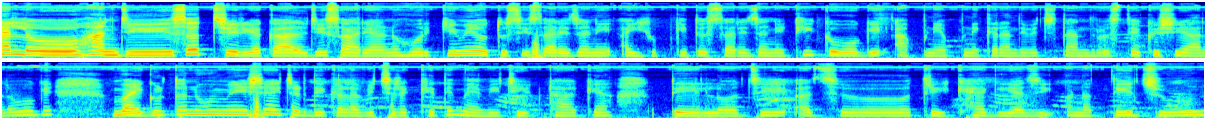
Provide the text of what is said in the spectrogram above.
ਹੈਲੋ, ਹਾਂਜੀ, ਸਤਿ ਸ਼੍ਰੀ ਅਕਾਲ ਜੀ ਸਾਰਿਆਂ ਨੂੰ। ਹੋਰ ਕਿਵੇਂ ਹੋ ਤੁਸੀਂ ਸਾਰੇ ਜਣੇ? ਆਈ ਹੋਪ ਕਿ ਤੁਸੀਂ ਸਾਰੇ ਜਣੇ ਠੀਕ ਹੋਵੋਗੇ, ਆਪਣੇ ਆਪਣੇ ਘਰਾਂ ਦੇ ਵਿੱਚ ਤੰਦਰੁਸਤ ਤੇ ਖੁਸ਼ਹਾਲ ਹੋਵੋਗੇ। ਵਾਹਿਗੁਰੂ ਤੁਹਾਨੂੰ ਹਮੇਸ਼ਾ ਹੀ ਚੜ੍ਹਦੀ ਕਲਾ ਵਿੱਚ ਰੱਖੇ ਤੇ ਮੈਂ ਵੀ ਠੀਕ ਠਾਕ ਆ ਤੇ ਲੋ ਜੀ, ਅੱਜ ਤਰੀਕ ਹੈਗੀ ਆ ਜੀ 29 ਜੂਨ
